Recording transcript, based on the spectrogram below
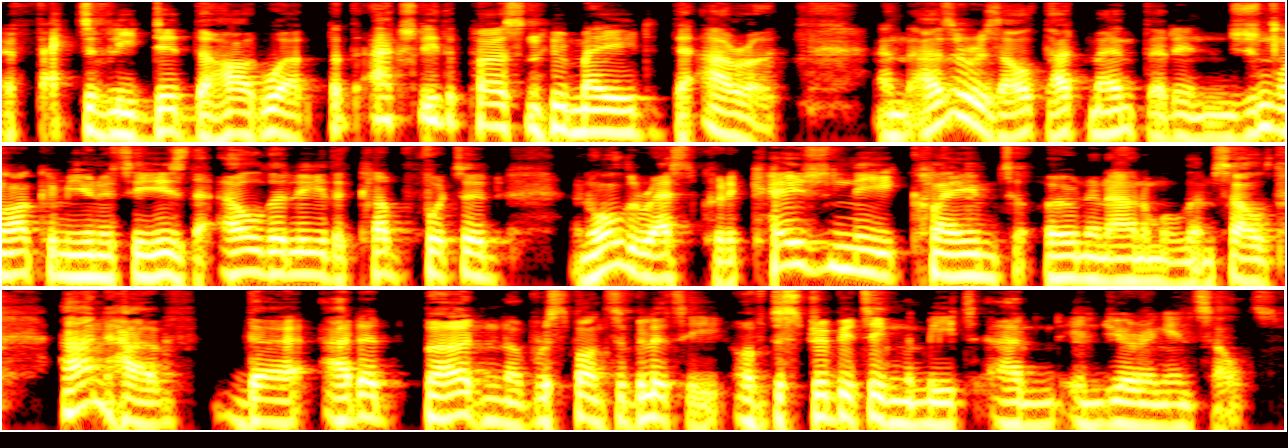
effectively did the hard work, but actually the person who made the arrow. And as a result, that meant that in Ju/'hoan communities, the elderly, the club footed, and all the rest could occasionally claim to own an animal themselves and have the added burden of responsibility of distributing the meat and enduring insults.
